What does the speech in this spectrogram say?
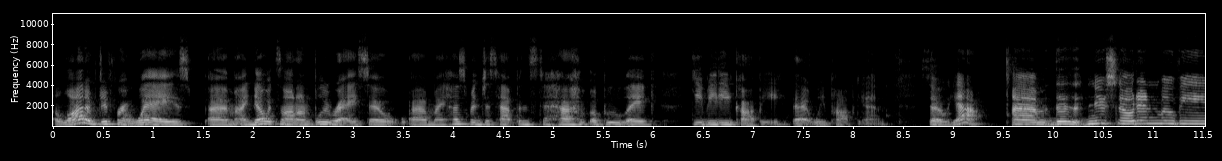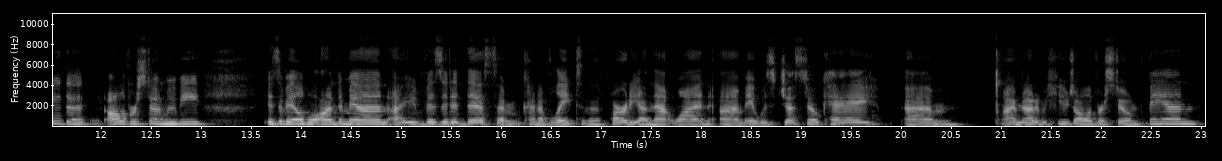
a lot of different ways. Um, I know it's not on Blu ray, so uh, my husband just happens to have a bootleg DVD copy that we popped in. So, yeah, um, the new Snowden movie, the Oliver Stone movie, is available on demand. I visited this. I'm kind of late to the party on that one. Um, it was just okay. Um, I'm not a huge Oliver Stone fan.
